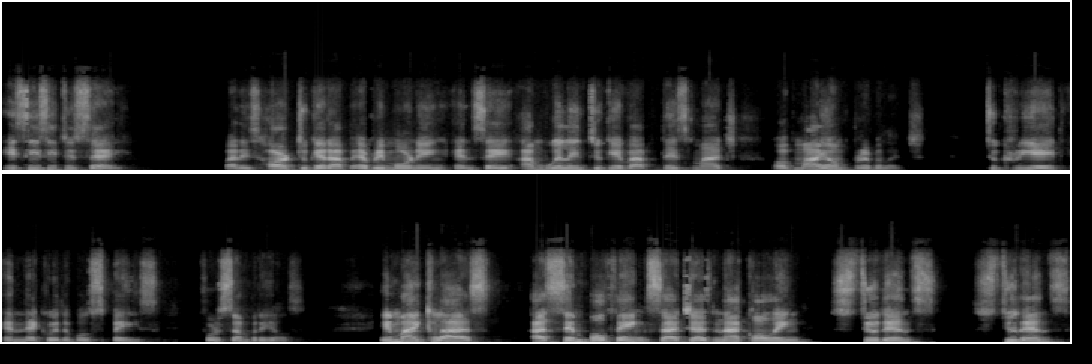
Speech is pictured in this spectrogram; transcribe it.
It's easy to say, but it's hard to get up every morning and say, I'm willing to give up this much of my own privilege to create an equitable space for somebody else. In my class, a simple thing such as not calling students students,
